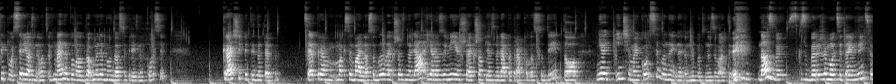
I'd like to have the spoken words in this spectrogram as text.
Типу, серйозно, от в мене було в мене був досвід різних курсів. Краще піти до тебе. Це прям максимально, особливо якщо з нуля. Я розумію, що якщо б я з нуля потрапила сюди, то ні інші мої курси, вони не, там, не буду називати назви, збережемо цю таємницю.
